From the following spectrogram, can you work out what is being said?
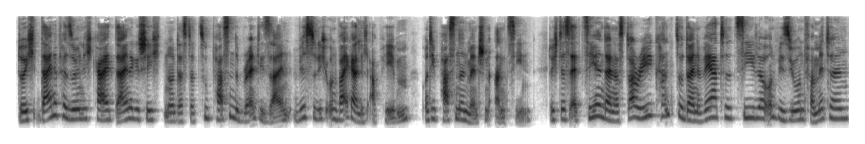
Durch deine Persönlichkeit, deine Geschichten und das dazu passende Branddesign wirst du dich unweigerlich abheben und die passenden Menschen anziehen. Durch das Erzählen deiner Story kannst du deine Werte, Ziele und Visionen vermitteln,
